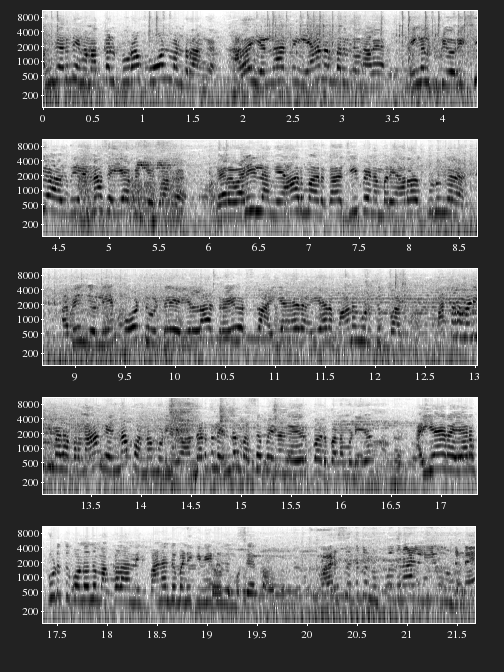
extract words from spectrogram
அங்க இருந்து எங்க மக்கள் பூரா போன் பண்றாங்க. அதான் எல்லாத்தையும் ஏன் நம்பர் இருக்கனால எங்களுக்கு இப்படி ஒரு இஷ்யூ ஆகுது என்ன செய்ய அப்படின்னு கேட்குறாங்க வேற வழி இல்ல அங்க யாருமா இருக்கா? ஜிபே நம்பர் யாராவது கொடுங்க அப்படின்னு சொல்லி போட்டு விட்டு எல்லா டிரைவர்ஸ்க்கும் ஐயாயிரம் ஐயாயிரம் பணம் கொடுத்துருப்பாங்க பத்தரை மணிக்கு மேல அப்புறம் நாங்க என்ன பண்ண முடியும்? அந்த இடத்துல எந்த பஸ்ஸை போய் நாங்க ஏற்பாடு பண்ண முடியும்? ஐயாயிரம் ஐயாயிரம் கொடுத்து கொண்டு வந்து மக்கள் அன்னைக்கு பன்னெண்டு மணிக்கு வீட்டுக்கு சேர்த்தோம். வருஷத்துக்கு முப்பது நாள் லீவ் உண்டுனே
